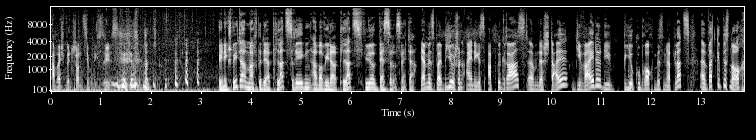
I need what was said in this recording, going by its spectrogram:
aber ich bin schon ziemlich süß. Wenig später machte der Platzregen aber wieder Platz für besseres Wetter. Wir haben jetzt bei Bio schon einiges abgegrast. Ähm, der Stall, die Weide, die Bio-Kuh braucht ein bisschen mehr Platz. Äh, was gibt es noch?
